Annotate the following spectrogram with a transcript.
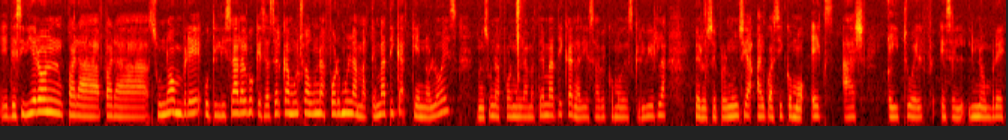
eh, decidieron para, para su nombre utilizar algo que se acerca mucho a una fórmula matemática, que no lo es, no es una fórmula matemática, nadie sabe cómo describirla, pero se pronuncia algo así como X-Hash a12 es el nombre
